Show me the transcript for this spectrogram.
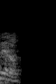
cambian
